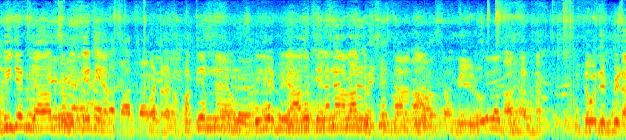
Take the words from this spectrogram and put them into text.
బీజేపీ కాదు ప్రత్యామ్నాయం బీజేపీ కాదు తెలంగాణలో. మీరు చెప్పిన?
